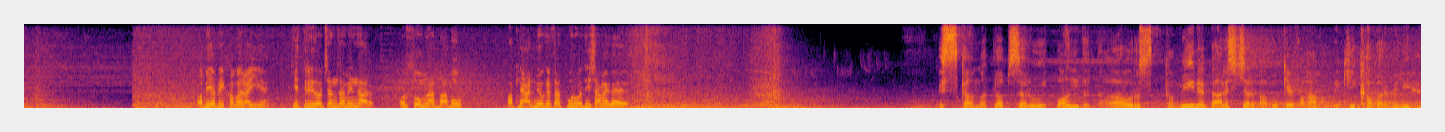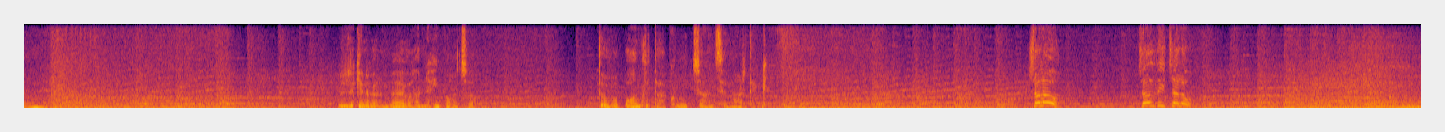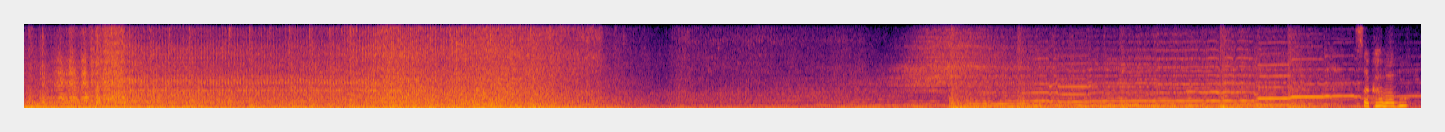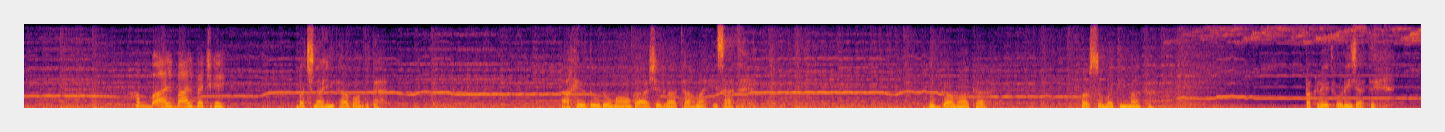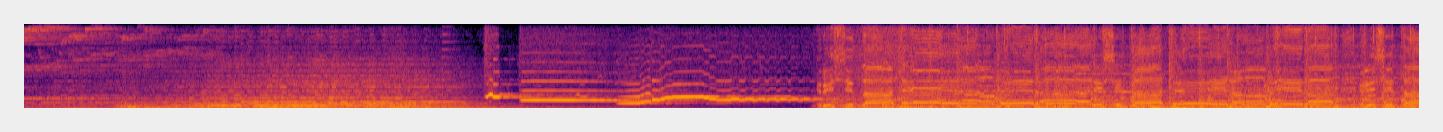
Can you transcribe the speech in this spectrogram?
अभी अभी खबर आई है कि त्रिलोचन जमींदार और सोमनाथ बाबू अपने आदमियों के साथ पूर्व दिशा में गए। इसका मतलब ज़रूर बॉन्द था और उस कमीने बैरिस्टर बाबू के वहाँ होने की खबर मिली है। लेकिन अगर मैं वहाँ नहीं पहुँचा तो वो बॉन्दता को जान से मार देंगे। चलो। जल्दी चलो। सखा बाबू हम बाल बाल बच गए। बचना ही था बौंदता। आखिर दो दो माओ का आशीर्वाद था हमारे साथ। दुर्गा माँ का और सुमति माँ का पकड़े थोड़ी जाते रिश्ता तेरा मेरा, रिश्ता तेरा मेरा, रिश्ता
